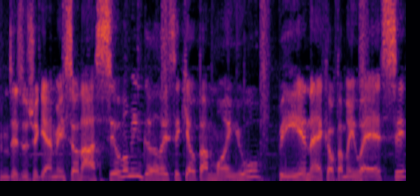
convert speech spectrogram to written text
Não sei se eu cheguei a mencionar. Se eu não me engano, esse aqui é o tamanho P, né, que é o tamanho S.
